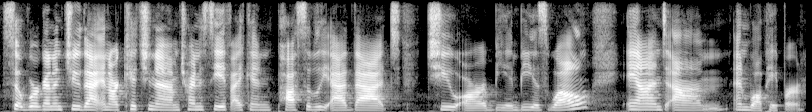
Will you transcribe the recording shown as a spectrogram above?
So we're gonna do that in our kitchen, and I'm trying to see if I can possibly add that to our B&B as well, and um, and wallpaper.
